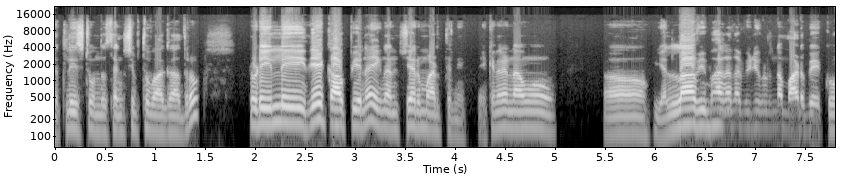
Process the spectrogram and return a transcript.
ಅಟ್ಲೀಸ್ಟ್ ಒಂದು ಸಂಕ್ಷಿಪ್ತವಾಗಾದ್ರು. ನೋಡಿ, ಇಲ್ಲಿ ಇದೇ ಕಾಪಿಯನ್ನ ಈಗ ನಾನು ಶೇರ್ ಮಾಡ್ತೀನಿ. ಯಾಕಂದ್ರೆ ನಾವು ಎಲ್ಲಾ ವಿಭಾಗದ ವಿಡಿಯೋಗಳನ್ನ ಮಾಡಬೇಕು,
